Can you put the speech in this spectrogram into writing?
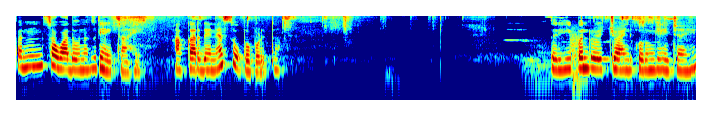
पण सव्वा दोनच घ्यायचं आहे. आकार देण्यास सोपं पडतं. तर ही पण रोज जॉईंट करून घ्यायची आहे.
